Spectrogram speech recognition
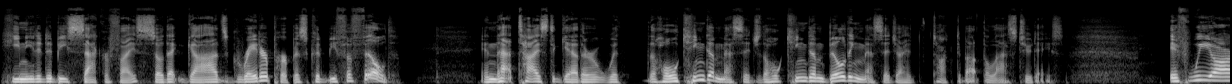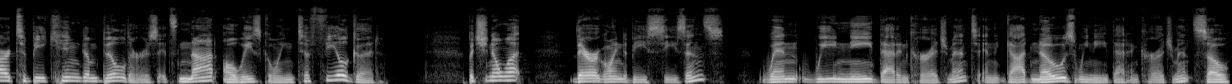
He needed to be sacrificed so that God's greater purpose could be fulfilled. And that ties together with the whole kingdom message, the whole kingdom building message I talked about the last two days. if we are to be kingdom builders, it's not always going to feel good. But you know what? There are going to be seasons when we need that encouragement, and God knows we need that encouragement. So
